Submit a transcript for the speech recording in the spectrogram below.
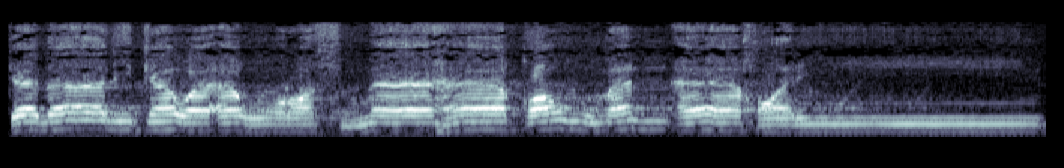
كَذَٰلِكَ وَأَوْرَثْنَاهَا قَوْمًا آخَرِينَ.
